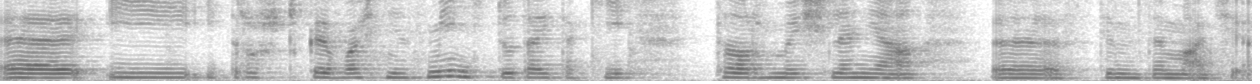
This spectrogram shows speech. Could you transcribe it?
e, i, i troszeczkę właśnie zmienić tutaj taki tor myślenia e, w tym temacie.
